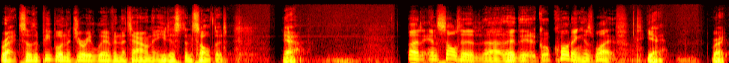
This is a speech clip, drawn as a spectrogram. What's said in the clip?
Right. So the people in the jury live in the town that he just insulted. Yeah. But insulted, uh, they- they- quoting his wife. Yeah. Right.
